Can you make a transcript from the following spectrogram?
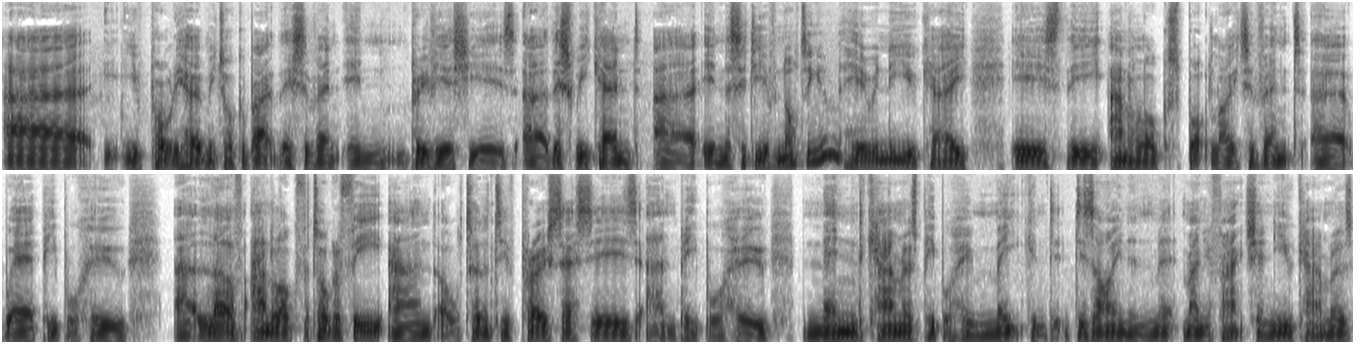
Uh, you've probably heard me talk about this event in previous years. Uh, this weekend, uh, in the city of Nottingham, here in the UK, is the Analog Spotlight event, uh, where people who uh, love analog photography and alternative processes, and people who mend cameras, people who make and d- design and ma- manufacture new cameras,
